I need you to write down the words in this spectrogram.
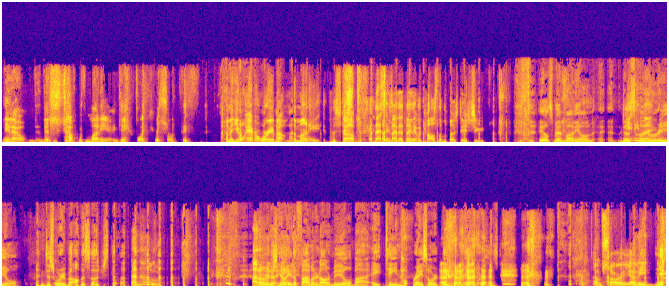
you know this stuff with money gambling or something. I mean, you don't ever worry about the money, the stuff. That seems like the thing that would cause the most issue. He'll spend money on uh, uh, just Anything. unreal and just worry about all this other stuff. I know. I don't he'll eat, a, he'll eat a five hundred dollar meal, by eighteen ho- race, horse, race horses. I'm sorry. I mean, yeah.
